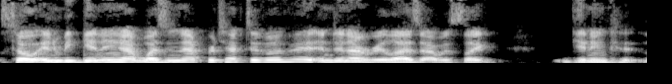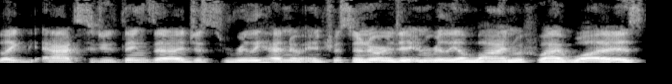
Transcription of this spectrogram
So in the beginning, I wasn't that protective of it. And then I realized I was like, getting like asked to do things that I just really had no interest in or didn't really align with who I was.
